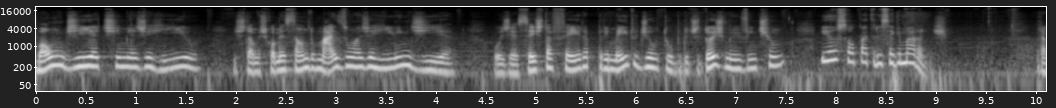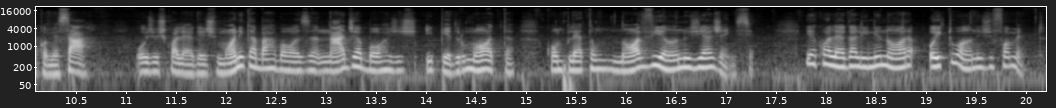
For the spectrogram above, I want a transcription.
Bom dia, time AG Rio! Estamos começando mais um AG Rio em Dia. Hoje é sexta-feira, 1 de outubro de 2021 e eu sou Patrícia Guimarães. Para começar, hoje os colegas Mônica Barbosa, Nádia Borges e Pedro Mota completam nove anos de agência e a colega Aline Nora, oito anos de fomento.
